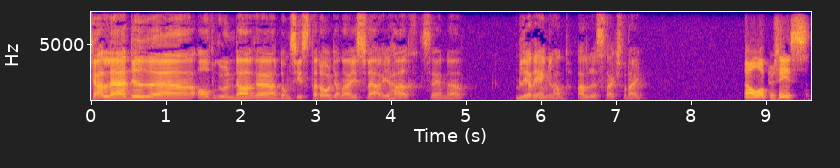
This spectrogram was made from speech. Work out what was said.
Kalle, du eh, avrundar eh, de sista dagarna i Sverige här. Sen eh, blir det England alldeles strax för dig. Ja, precis.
